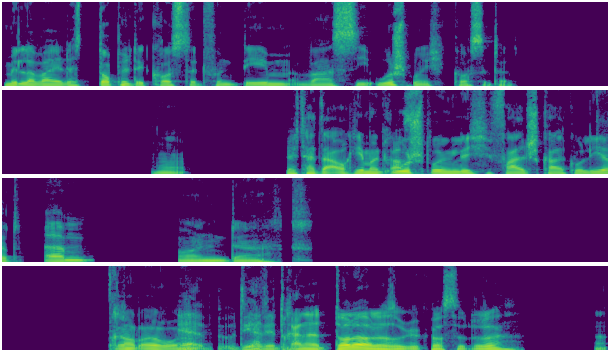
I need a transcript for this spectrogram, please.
mittlerweile das Doppelte kostet von dem, was sie ursprünglich gekostet hat. Ja. Vielleicht hat da auch jemand Krass. ursprünglich falsch kalkuliert. Ähm, und äh, 300 Euro, ja, die hat ja 300 Dollar oder so gekostet, oder? Ja.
